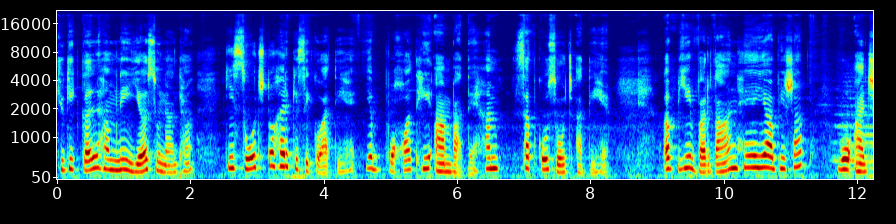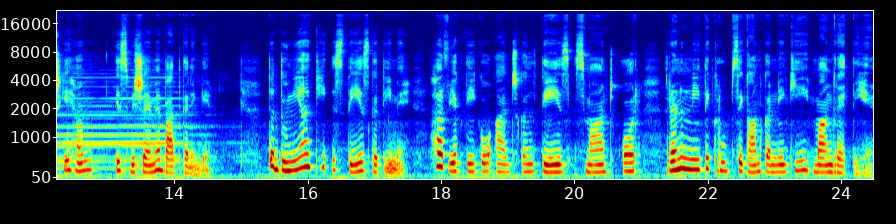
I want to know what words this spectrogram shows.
क्योंकि कल हमने यह सुना था कि सोच तो हर किसी को आती है। यह बहुत ही आम बात है। हम सबको सोच आती है। अब ये वरदान है या अभिशाप, वो आज के हम इस विषय में बात करेंगे। तो दुनिया की इस तेज़ गति में हर व्यक्ति को आजकल तेज़, स्मार्ट और रणनीतिक रूप से काम करने की मांग रहती है।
